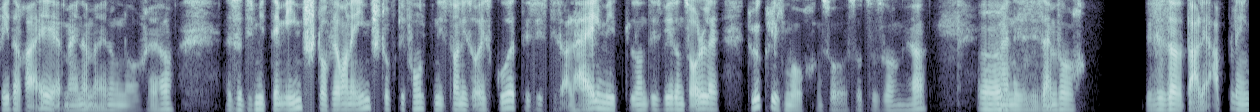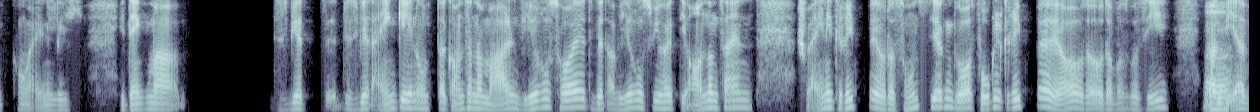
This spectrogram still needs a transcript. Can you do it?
Rederei, meiner Meinung nach, ja. Also das mit dem Impfstoff, ja, wenn ein Impfstoff gefunden ist, dann ist alles gut. Das ist das Allheilmittel und das wird uns alle glücklich machen, so, sozusagen, ja. Mhm. Ich meine, es ist einfach, das ist eine totale Ablenkung eigentlich. Ich denke mal, das wird, das wird eingehen unter ganz normalen Virus halt, wird ein Virus wie halt die anderen sein, Schweinegrippe oder sonst irgendwas, Vogelgrippe, ja, oder, oder was weiß ich. ich mein, ja. wer,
